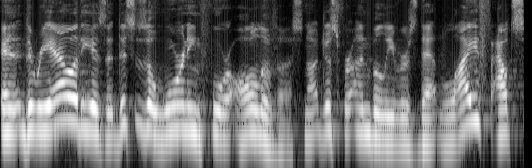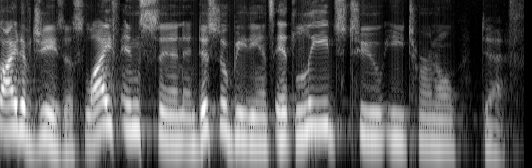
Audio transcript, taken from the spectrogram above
And the reality is that this is a warning for all of us, not just for unbelievers, that life outside of Jesus, life in sin and disobedience, it leads to eternal death.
